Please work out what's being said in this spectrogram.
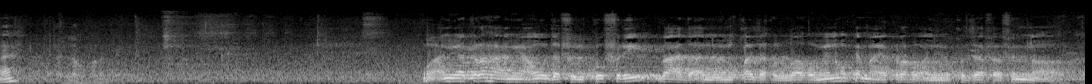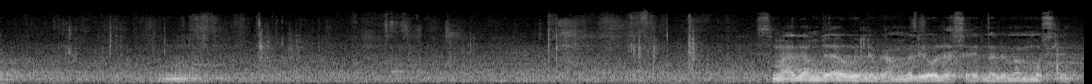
ها؟ وأن يكره أن يعود في الكفر بعد أن أنقذه الله منه كما يكره أن يقذف في النار. اسمع جامدة قوي اللي بيعمل يقولها سيدنا الإمام مسلم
